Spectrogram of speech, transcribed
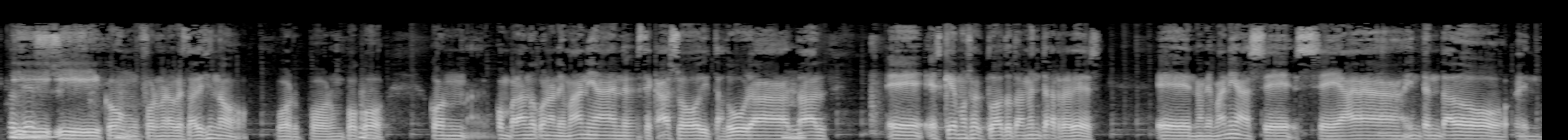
Entonces, y, y, conforme lo que está diciendo, por, por un poco, con, comparando con Alemania, en este caso, dictadura, uh -huh. tal, eh, es que hemos actuado totalmente al revés. Eh, en Alemania se, se ha intentado en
